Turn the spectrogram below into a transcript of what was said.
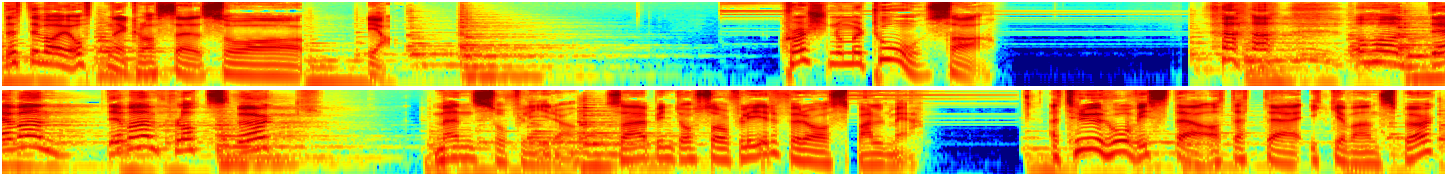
Dette var i åttende klasse, så ja. Crush nummer to sa Ha-ha, oh, det var, en, det var en flott spøk. Mens hun flira, så jeg begynte også å flire for å spille med. Jeg tror hun visste at dette ikke var en spøk,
